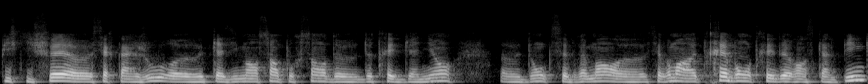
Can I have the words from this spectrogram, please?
puisqu'il fait euh, certains jours euh, quasiment 100% de, de trades gagnants euh, donc c'est vraiment, vraiment, un très bon trader en scalping.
